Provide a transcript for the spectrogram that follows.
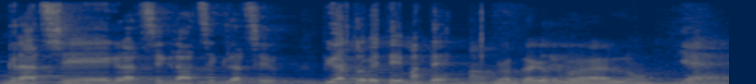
grazie grazie grazie grazie. Più che altro per te Matteo guarda che bello. Yeah,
